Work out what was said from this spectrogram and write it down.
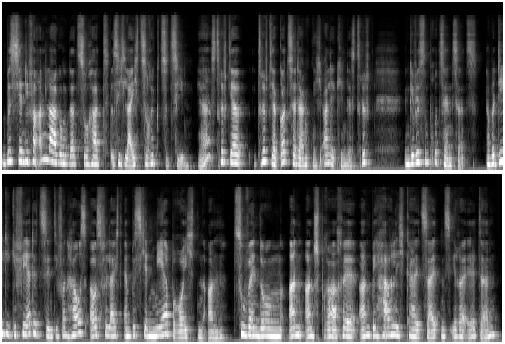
ein bisschen die Veranlagung dazu hat, sich leicht zurückzuziehen. Ja, es trifft ja, trifft ja Gott sei Dank nicht alle Kinder. Es trifft einen gewissen Prozentsatz. Aber die, die gefährdet sind, die von Haus aus vielleicht ein bisschen mehr bräuchten an Zuwendung, an Ansprache, an Beharrlichkeit seitens ihrer Eltern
